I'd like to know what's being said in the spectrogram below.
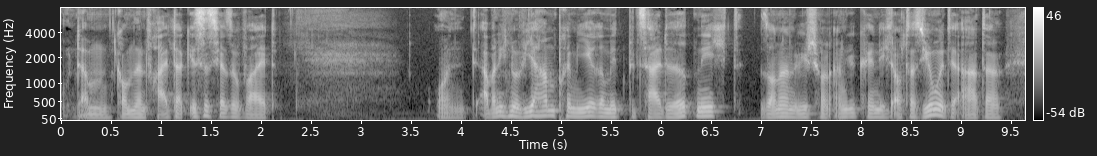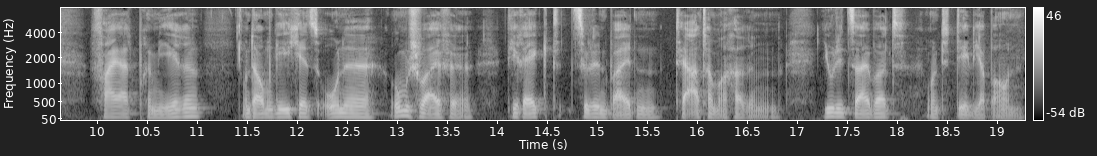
Und am kommenden Freitag ist es ja soweit. Und, aber nicht nur wir haben Premiere mit Bezahlt wird nicht, sondern wie schon angekündigt, auch das junge Theater feiert Premiere. Und darum gehe ich jetzt ohne Umschweife direkt zu den beiden Theatermacherinnen Judith Seibert und Delia Bauen.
